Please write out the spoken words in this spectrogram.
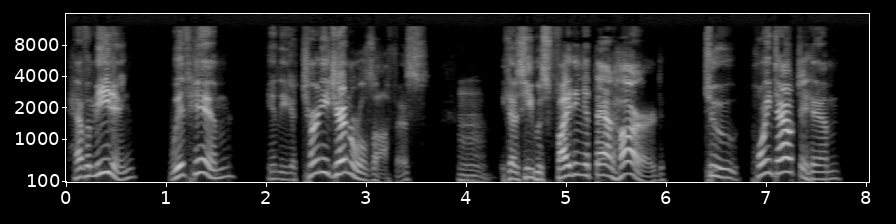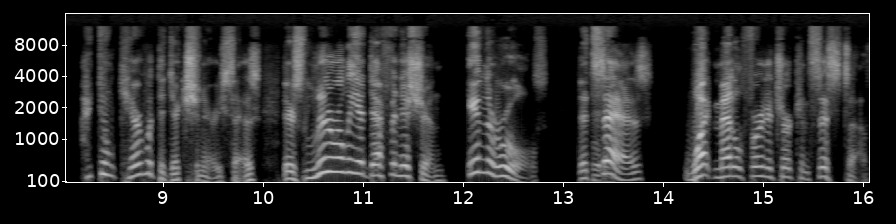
have a meeting with him in the attorney general's office Mm. because he was fighting it that hard to point out to him, I don't care what the dictionary says. There's literally a definition in the rules that Yeah. says what metal furniture consists of.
